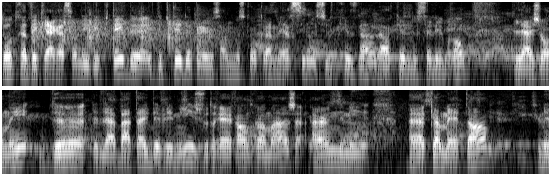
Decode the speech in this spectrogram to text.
D'autres déclarations des députés de, députés de Muskoka. Merci, Monsieur le Président. Alors que nous célébrons la journée de, la bataille de Vimy, je voudrais rendre hommage à un de mes euh, commettants, M.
